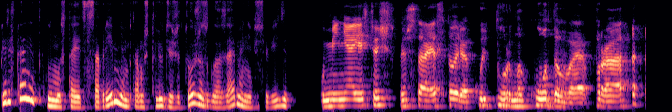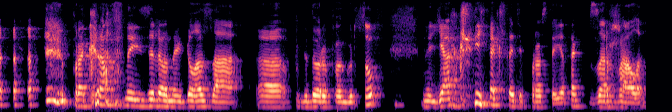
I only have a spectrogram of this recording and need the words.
перестанет к нему стоять со временем, потому что люди же тоже с глазами, они все видят. У меня есть очень смешная история, культурно-кодовая, про, про красные и зеленые глаза э, помидоров и огурцов. Я, я, кстати, просто, я так заржала,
